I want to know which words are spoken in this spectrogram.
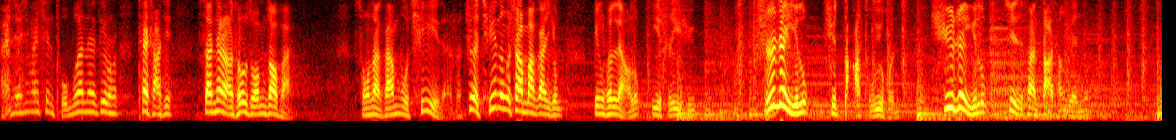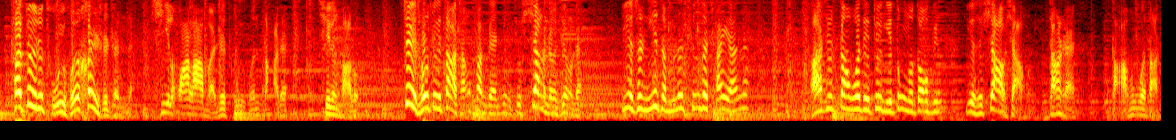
哎，这外亲吐蕃那地方太差劲，三天两头琢磨造反。松赞干布气的说：“这岂能善罢甘休？兵分两路，一实一虚。实这一路去打吐谷浑，虚这一路进犯大唐边境。他对着吐谷浑恨是真的，稀里哗啦把这吐谷浑打得七零八落。这头对大唐犯边境，就象征性的意思，你怎么能听他谗言呢？啊，就当我得对你动动刀兵，意思吓唬吓唬你。当然，打不过大唐。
